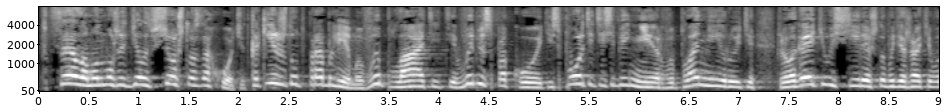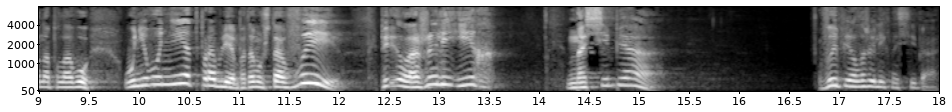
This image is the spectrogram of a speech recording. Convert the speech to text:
В целом он может делать все, что захочет. Какие же тут проблемы? Вы платите, вы беспокоитесь, портите себе нервы, планируете, прилагаете усилия, чтобы держать его на плаву. У него нет проблем, потому что вы переложили их на себя. Вы переложили их на себя.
